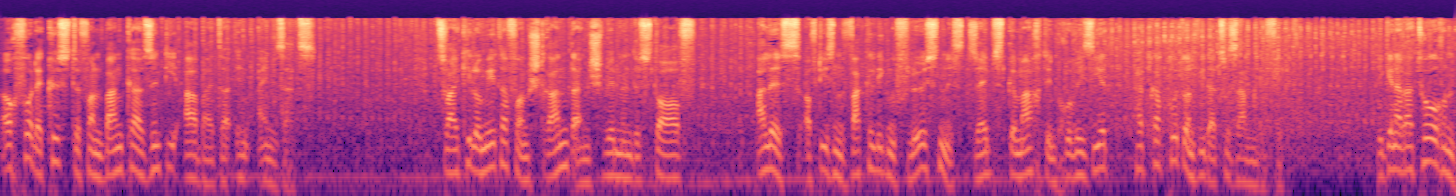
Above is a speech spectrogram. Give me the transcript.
Auch vor der Küste von Banka sind die Arbeiter im Einsatz. Zwei Kilometer vom Strand ein schwimmendes Dorf. Alles auf diesen wackeligen Flößen ist selbst gemacht, improvisiert, halb kaputt und wieder zusammengeflickt. Die Generatoren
